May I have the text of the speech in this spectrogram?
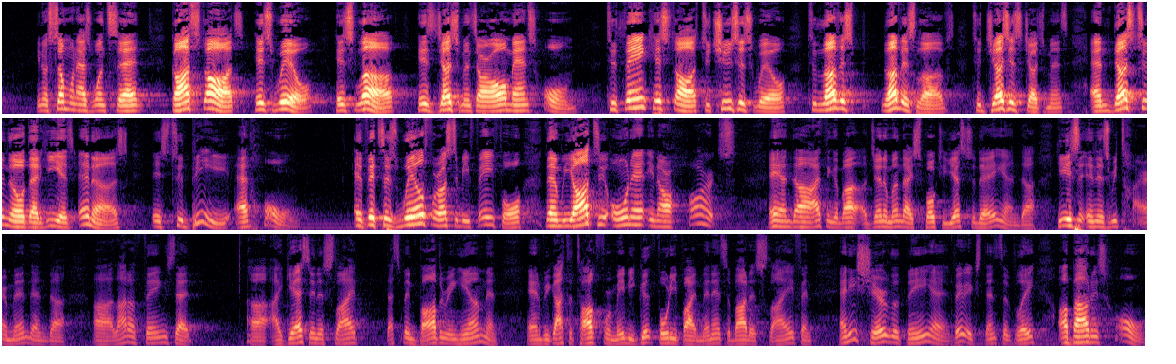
You know, someone has once said, God's thoughts, His will, His love, His judgments are all man's home. To think His thoughts, to choose His will, to love His, love His loves, to judge His judgments, and thus to know that He is in us is to be at home. If it's His will for us to be faithful, then we ought to own it in our hearts And uh, I think about a gentleman that I spoke to yesterday, and uh, he is in his retirement, and uh, uh a lot of things that uh, I guess in his life that's been bothering him. And, and we got to talk for maybe good 45 minutes about his life. And, and he shared with me and very extensively about his home,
